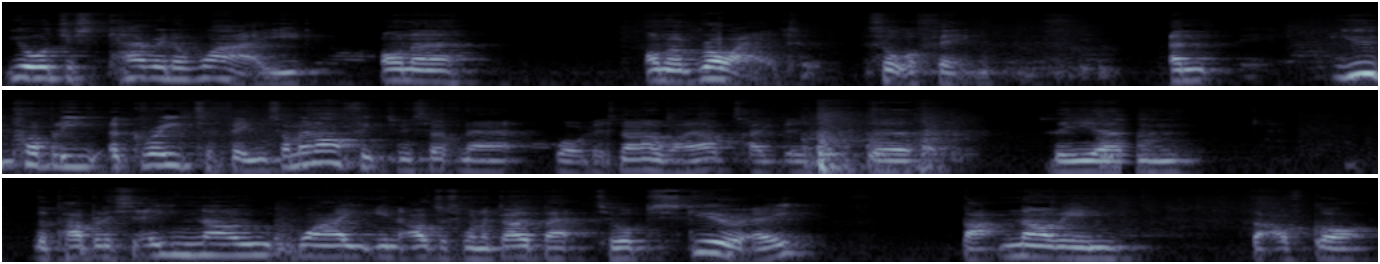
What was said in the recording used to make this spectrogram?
you're just carried away on a, on a ride sort of thing. And you probably agree to things. I mean, I think to myself now, well, there's no way I'd take the the the um, the publicity. No way in. I just want to go back to obscurity, but knowing that I've got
